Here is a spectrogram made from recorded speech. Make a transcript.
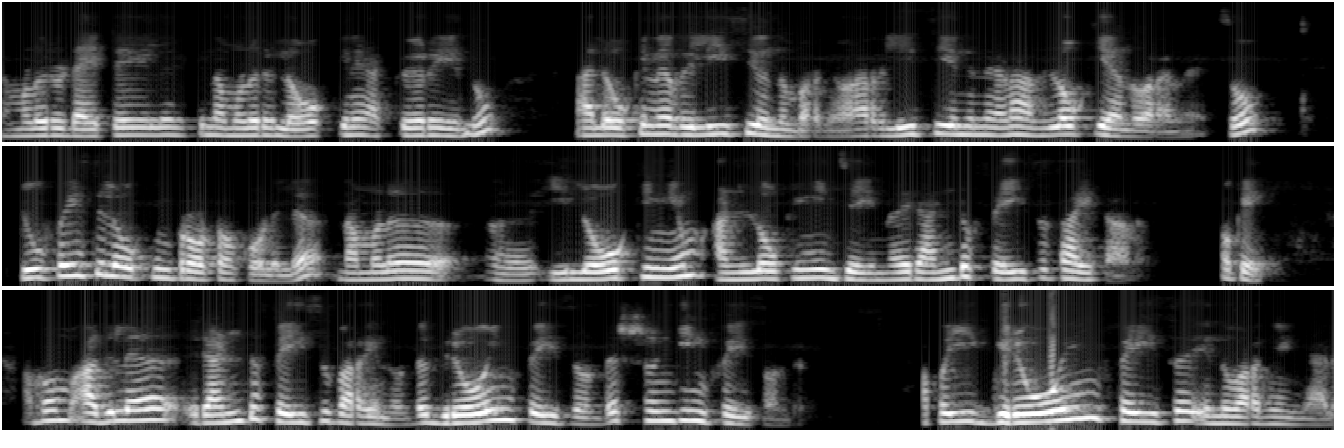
നമ്മളൊരു ഡേറ്റയിലേക്ക് നമ്മളൊരു ലോക്കിനെ അക്വയർ ചെയ്യുന്നു ആ ലോക്കിനെ റിലീസ് ചെയ്യുമെന്നും പറഞ്ഞു. ആ റിലീസ് ചെയ്യുന്നതിനാണ് അൺലോക്ക് ചെയ്യുക എന്ന് പറയുന്നത്. സോ ടു ഫേസ് ലോക്കിംഗ് പ്രോട്ടോകോളിൽ നമ്മൾ ഈ ലോക്കിങ്ങും അൺലോക്കിങ്ങും ചെയ്യുന്നത് രണ്ട് ഫേസസ് ആയിട്ടാണ്. ഓക്കെ അപ്പം അതിൽ രണ്ട് ഫേസ് പറയുന്നുണ്ട്. ഗ്രോയിങ് ഫേസ് ഉണ്ട് ഷ്രിങ്കിങ് ഫേസ് ഉണ്ട്. അപ്പൊ ഈ ഗ്രോയിങ് ഫേസ് എന്ന് പറഞ്ഞു കഴിഞ്ഞാൽ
